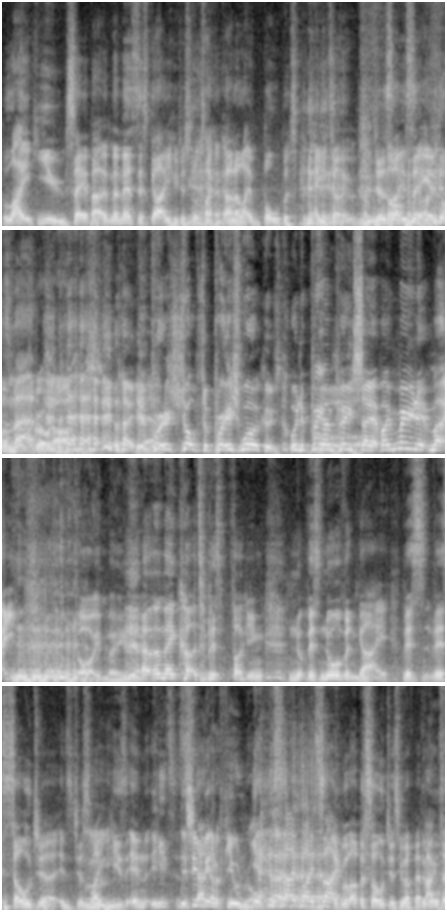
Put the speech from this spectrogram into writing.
like you say about it." And then there's this guy who just looks like a kind of like bulbous potato, just like sitting in his thumb van, grown arms. like Yeah. British jobs to British workers. When the BNP Oh. say it, they mean it, mate. oh, you mean? And then they cut to this fucking this northern guy, this this soldier is just like Mm. he's in he's They seem to be at a funeral. Yeah, side by side with other soldiers who have their They're back all turned to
